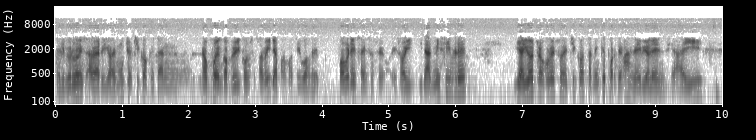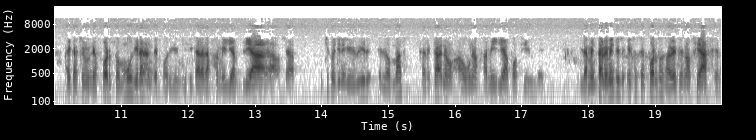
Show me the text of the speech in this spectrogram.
El grueso, a ver, digo, hay muchos chicos que están no pueden convivir con su familia por motivos de pobreza, eso es inadmisible. y hay otro grueso de chicos también que por temas de violencia. Ahí hay que hacer un esfuerzo muy grande por identificar a la familia ampliada, o sea, el chico tiene que vivir lo más cercano a una familia posible. Lamentablemente esos esfuerzos a veces no se hacen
